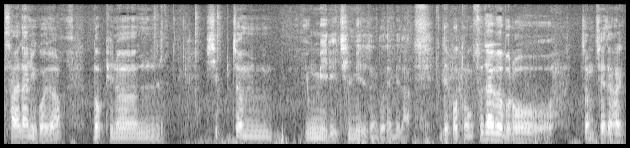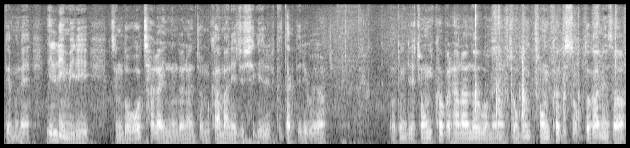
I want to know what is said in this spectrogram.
4단이고요. 높이는 10.6mm, 7mm 정도 됩니다. 이제 보통 수작업으로 좀 제작하기 때문에 1, 2mm 정도 오차가 있는 거는 좀 감안해 주시길 부탁드리고요. 보통 이제 종이컵을 하나 넣어보면 종이, 종이컵이 쏙 들어가면서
